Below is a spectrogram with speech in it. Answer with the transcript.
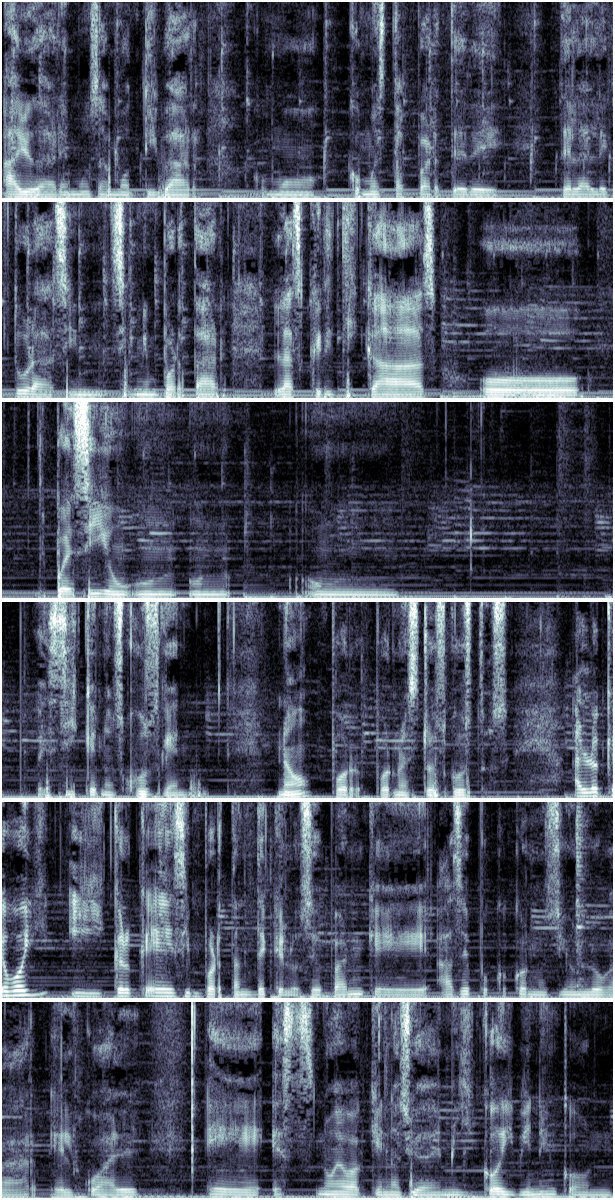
ayudaremos a motivar como, como esta parte de, de la lectura sin, sin importar las críticas o pues sí, un, un, un, pues sí, que nos juzguen, ¿no? Por, por nuestros gustos. A lo que voy, y creo que es importante que lo sepan, que hace poco conocí un lugar, el cual eh, es nuevo aquí en la Ciudad de México y vienen con,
